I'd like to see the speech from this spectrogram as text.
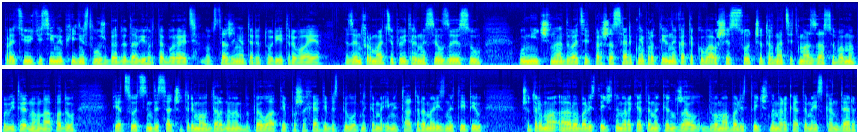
Працюють усі необхідні служби, додав Ігор Таборець. Обстеження території триває. За інформацією повітряних сил ЗСУ, у ніч на 21 серпня противник атакував 614 засобами повітряного нападу, 574 ударними БПЛА типу шахеди безпілотниками-імітаторами різних типів, чотирма аеробалістичними ракетами «Кинджал», двома балістичними ракетами «Іскандер»,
